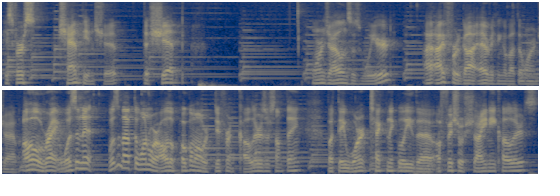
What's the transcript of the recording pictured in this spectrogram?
his first championship, the ship. Orange Islands was weird. I, I forgot everything about the Orange Island. Oh right, wasn't it? Wasn't that the one where all the Pokemon were different colors or something? But they weren't technically the official shiny colors.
